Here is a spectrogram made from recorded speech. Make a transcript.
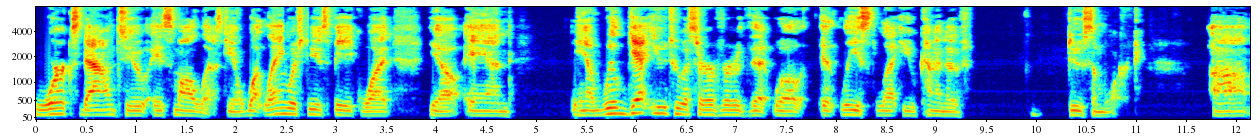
works down to a small list. You know, what language do you speak? What you know, and and we'll get you to a server that will at least let you kind of do some work. Uh,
